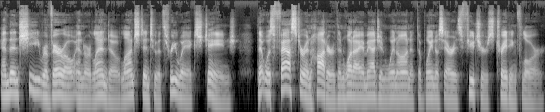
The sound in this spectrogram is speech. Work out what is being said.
and then she, Rivero, and Orlando launched into a three way exchange that was faster and hotter than what I imagine went on at the Buenos Aires futures trading floor.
